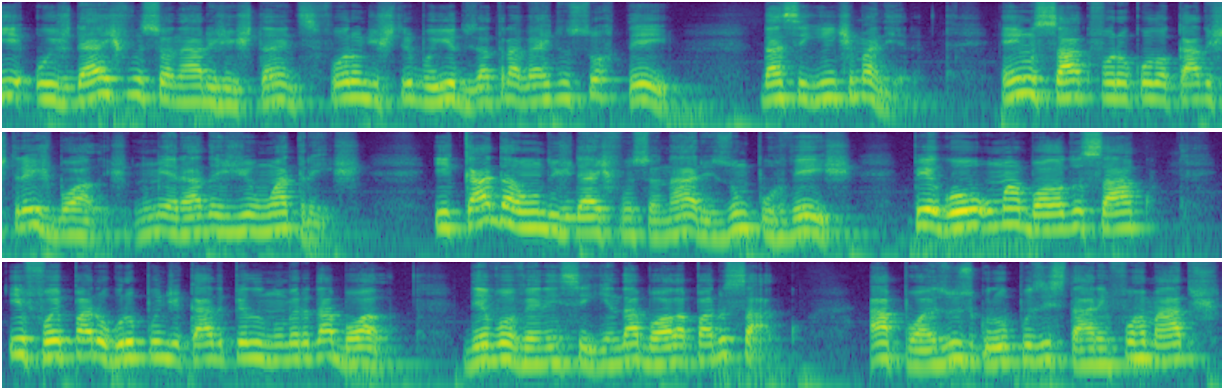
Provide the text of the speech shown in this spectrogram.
E os 10 funcionários restantes foram distribuídos através de um sorteio, da seguinte maneira. Em um saco foram colocados três bolas, numeradas de 1 a 3. E cada um dos 10 funcionários, um por vez, pegou uma bola do saco e foi para o grupo indicado pelo número da bola devolvendo em seguida a bola para o saco. Após os grupos estarem formados,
